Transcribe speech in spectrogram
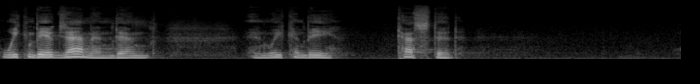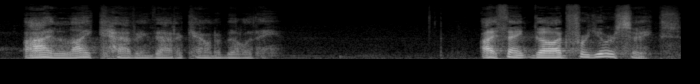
we can be examined and, and we can be tested. I like having that accountability. I thank God for your sakes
